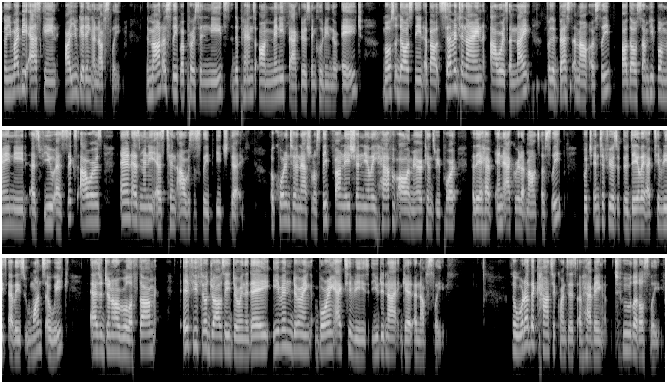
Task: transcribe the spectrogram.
So you might be asking, are you getting enough sleep? The amount of sleep a person needs depends on many factors, including their age. Most adults need about seven to nine hours a night for the best amount of sleep, although some people may need as few as six hours and as many as 10 hours of sleep each day. According to the National Sleep Foundation, nearly half of all Americans report that they have inaccurate amounts of sleep, which interferes with their daily activities at least once a week. As a general rule of thumb, if you feel drowsy during the day, even during boring activities, you did not get enough sleep. So, what are the consequences of having too little sleep?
